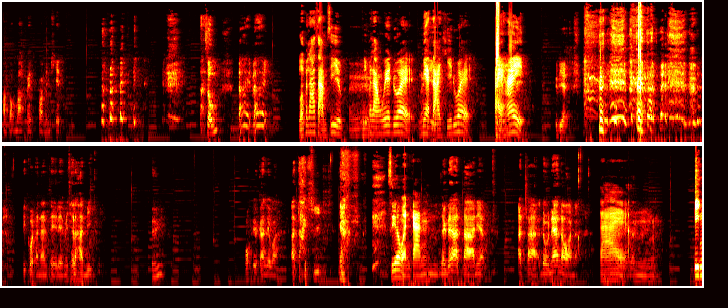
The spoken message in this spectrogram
มาบอกมาเป็นก่อนเป็นเคส สะสมได้ได้ ลดเวลาสามสิบเออ มีพลังเวทด้วยไม่เนี่ยมีตาคีด้วย แต่ให้ ดูเดียด ไปกดอันนั้นเสยเลยไม่ใช่รหัสบิ๊กเฮ้ยบล็อกเดียวกันเลยวะอัตราคีย์เสื้อเหมือนกัน อืมอยากได้อัตราเนี่ย อัตราโดนแน่นอนอะ ใช่อืมปิง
